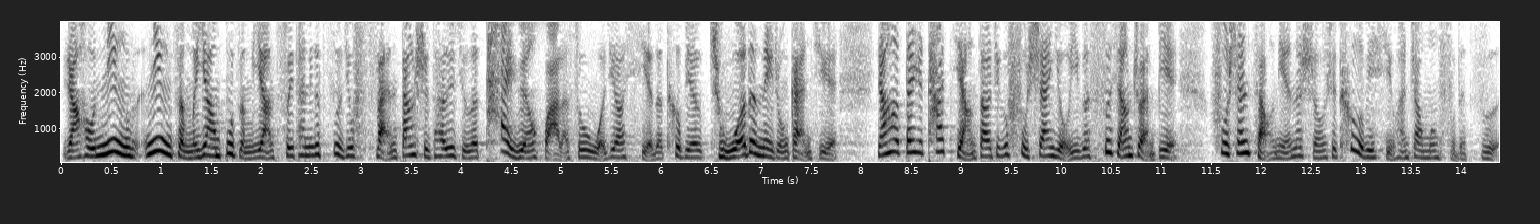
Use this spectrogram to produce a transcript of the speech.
然后宁宁怎么样不怎么样，所以他那个字就反，当时他就觉得太圆滑了，所以我就要写的特别拙的那种感觉。然后，但是他讲到这个傅山有一个思想转变，傅山早年的时候是特别喜欢赵孟頫的字，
